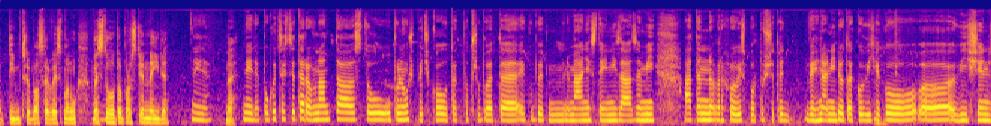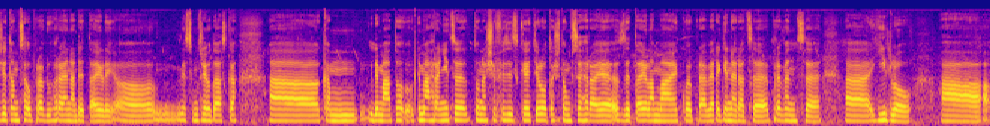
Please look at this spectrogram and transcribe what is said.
eh, tým třeba servismanů. Bez toho to prostě nejde. Nejde. Ne. Nejde. Pokud se chcete rovnat s tou úplnou špičkou, tak potřebujete jakoby minimálně stejný zázemí a ten vrcholový sport už je teď vyhnaný do takových jako uh, výšin, že tam se opravdu hraje na detaily. Uh, je samozřejmě otázka, uh, kam, kde má, to, kde má hranice to naše fyzické tělo, takže tomu se hraje s detailama, jako je právě regenerace, prevence, jídlo a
